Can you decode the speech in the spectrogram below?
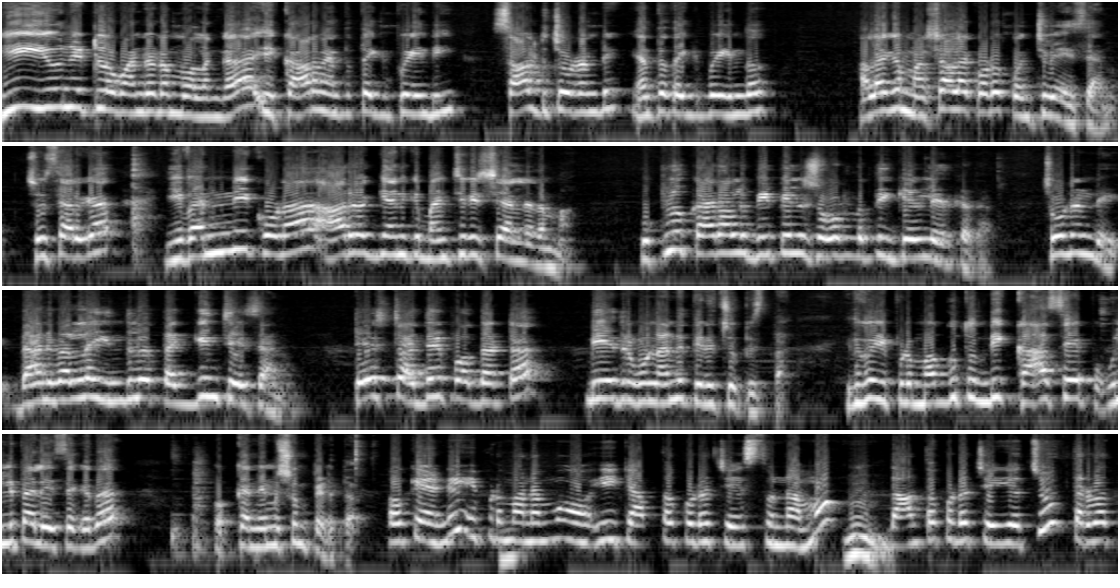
ఈ యూనిట్లో వండడం మూలంగా ఈ కారం ఎంత తగ్గిపోయింది? సాల్ట్ చూడండి ఎంత తగ్గిపోయిందో. అలాగే మసాలా కూడా కొంచెం వేసాను. చూసారుగా ఇవన్నీ కూడా ఆరోగ్యానికి మంచి విషయాలేనమ్మా ఉప్పులు కారాలు బీపీలు షుగర్లు ఇంకేం లేదు కదా. చూడండి దానివల్ల ఇందులో తగ్గించేశాను. టేస్ట్ అదిరిపోద్దట మీ ఎదురుగుండాన్ని తిరిగి చూపిస్తా. ఇదిగో ఇప్పుడు మగ్గుతుంది కాసేపు. ఉల్లిపాయలు వేసా కదా? ఒక్క నిమిషం పెడతా. ఓకే అండి ఇప్పుడు మనము ఈ క్యాప్తో కూడా చేస్తున్నాము. దాంతో కూడా చేయొచ్చు. తర్వాత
